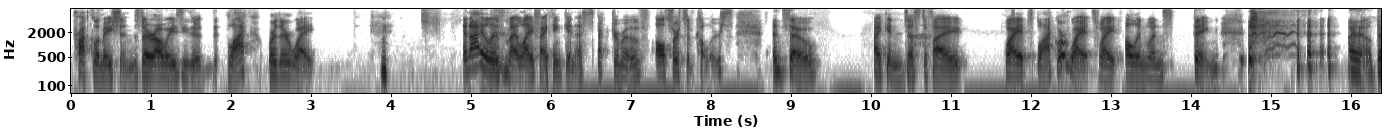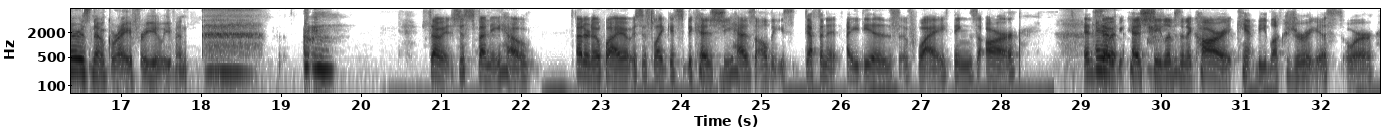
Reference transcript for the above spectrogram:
proclamations. They're always either black or they're white and I live my life, I think, in a spectrum of all sorts of colors. And so I can justify why it's black or why it's white all in one thing. I know. There is no gray for you, even. so it's just funny how I don't know why it was just like it's because she has all these definite ideas of why things are. And so because she lives in a car, it can't be luxurious or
